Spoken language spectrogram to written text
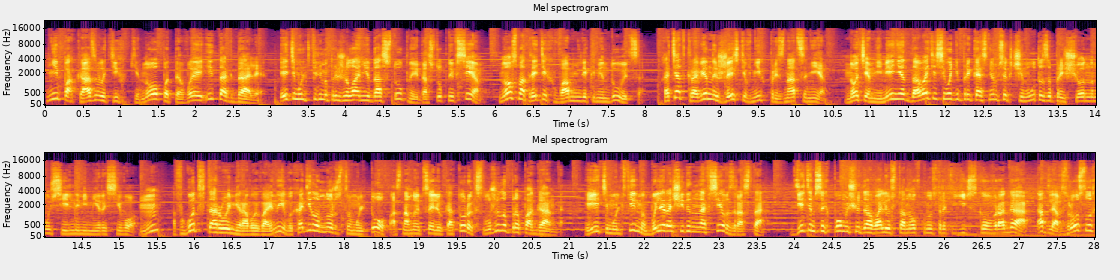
Не показывать их в кино, по ТВ и так далее. Эти мультфильмы при желании доступны и доступны всем, но смотреть их вам не рекомендуется. Хотя откровенной жести в них признаться нет. Но тем не менее, давайте сегодня прикоснемся к чему-то запрещенному сильными мира сего. М? В год Второй мировой войны выходило множество мультов, основной целью которых служила пропаганда. И эти мультфильмы были рассчитаны на все возраста. Детям с их помощью давали установку на стратегического врага, а для взрослых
